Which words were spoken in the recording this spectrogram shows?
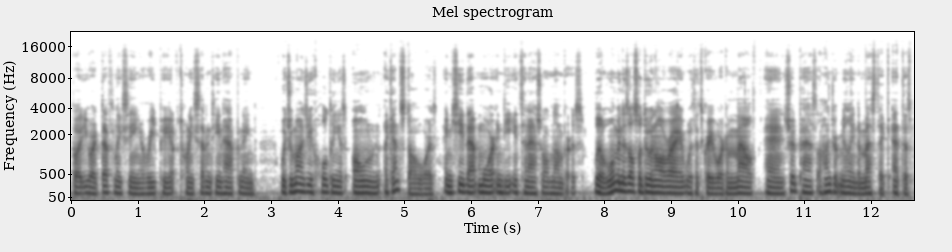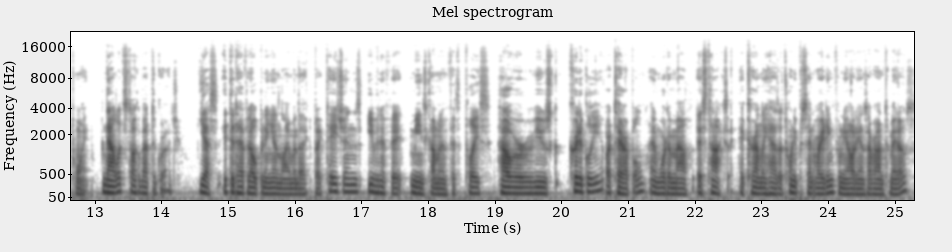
but you are definitely seeing a repeat of 2017 happening, with Jumanji holding its own against Star Wars, and you see that more in the international numbers. Little Women is also doing alright with its great word of mouth, and should pass 100 million domestic at this point. Now let's talk about The Grudge. Yes, it did have an opening in line with expectations, even if it means coming in fifth place. However, reviews critically are terrible, and word of mouth is toxic. It currently has a 20% rating from the audience on Rotten Tomatoes.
